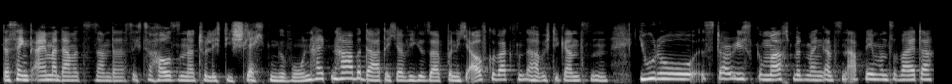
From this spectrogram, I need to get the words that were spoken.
Das hängt einmal damit zusammen, dass ich zu Hause natürlich die schlechten Gewohnheiten habe. Da hatte ich ja, wie gesagt, bin ich aufgewachsen, da habe ich die ganzen Judo-Stories gemacht mit meinen ganzen Abnehmen und so weiter.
